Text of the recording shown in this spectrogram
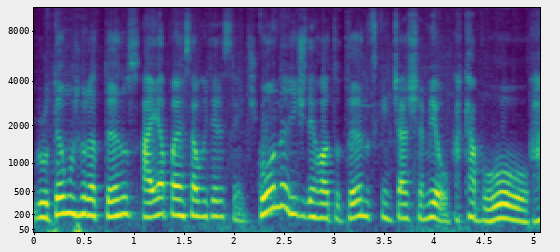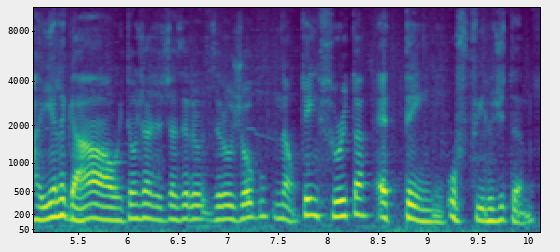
lutamos contra Thanos. Aí aparece algo interessante. Quando a gente derrota o Thanos, que a gente acha, meu, acabou, aí é legal, então já, já zerou, zerou o jogo. Não. Quem surta é Tane, o filho de Thanos.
